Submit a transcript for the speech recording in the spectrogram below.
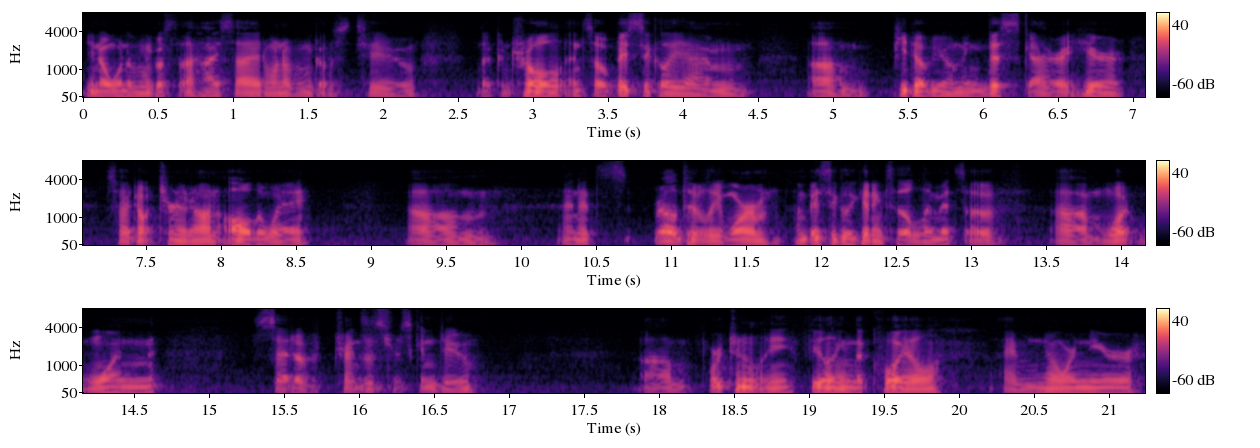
you know, one of them goes to the high side, one of them goes to the control. And so basically I'm um, PWMing this guy right here so I don't turn it on all the way. Um, and it's relatively warm. I'm basically getting to the limits of um, what one set of transistors can do. Um, fortunately, feeling the coil, I'm nowhere near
